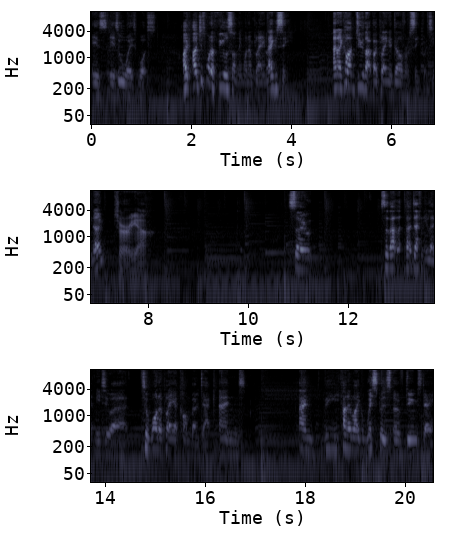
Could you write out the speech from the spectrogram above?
is is always what's. I, I just want to feel something when I'm playing Legacy, and I can't do that by playing a Delver sequence. You know. Sure, yeah. So, so that that definitely led me to uh to want to play a combo deck, and and the kind of like whispers of Doomsday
